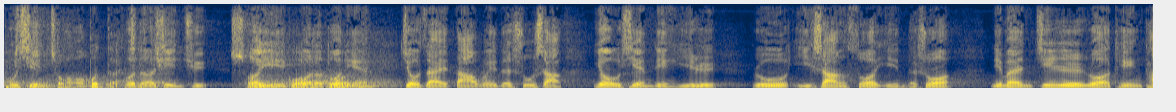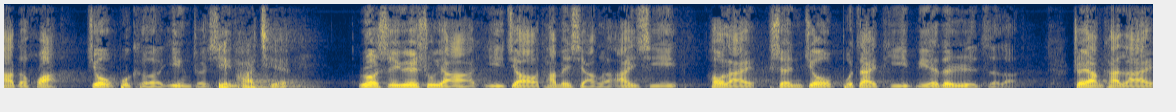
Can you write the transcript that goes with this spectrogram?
不信从，不得进去。所以过了多年，就在大卫的书上又限定一日，如以上所引的说：你们今日若听他的话，就不可硬着心。若是约书亚已叫他们享了安息。后来神就不再提别的日子了，这样看来，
